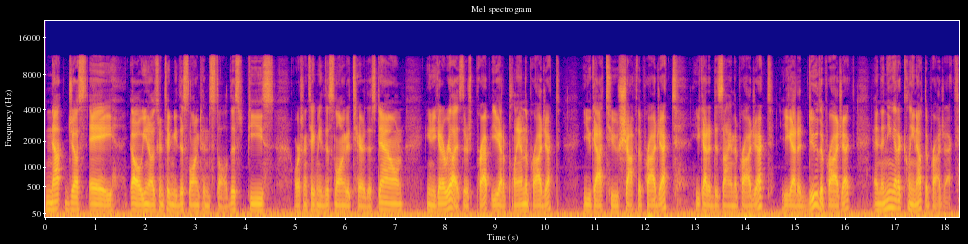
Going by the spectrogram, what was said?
Not just a, oh, you know, it's going to take me this long to install this piece or it's going to take me this long to tear this down. You know, you got to realize there's prep, you got to plan the project you got to shop the project, you got to design the project, you got to do the project, and then you got to clean up the project.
